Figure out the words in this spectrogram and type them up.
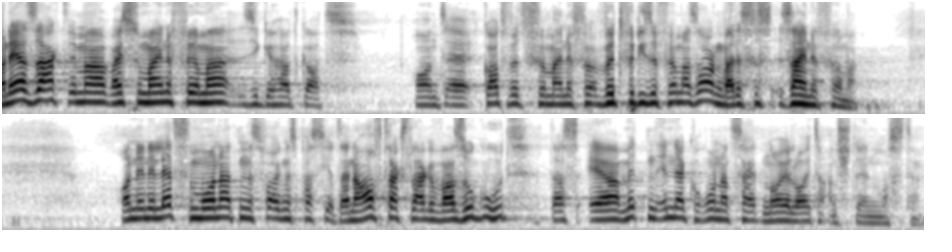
Und er sagt immer, weißt du, meine Firma, sie gehört Gott. Und äh, Gott wird für, meine, wird für diese Firma sorgen, weil es ist seine Firma. Und in den letzten Monaten ist Folgendes passiert. Seine Auftragslage war so gut, dass er mitten in der Corona-Zeit neue Leute anstellen musste.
